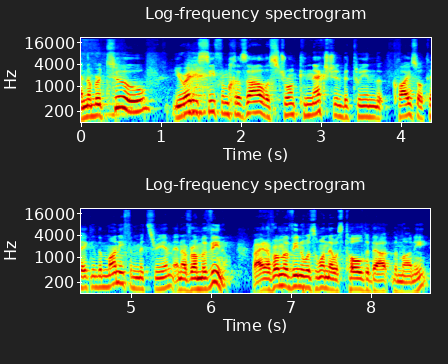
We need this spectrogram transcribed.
And number two, you already see from Chazal a strong connection between the Klal Yisrael taking the money from Mitzrayim and Avram Avinu. Right? Avram Avinu was the one that was told about the money,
